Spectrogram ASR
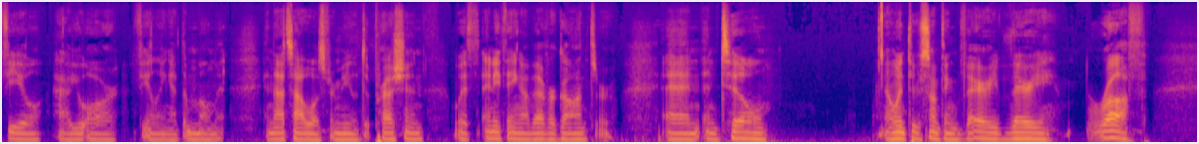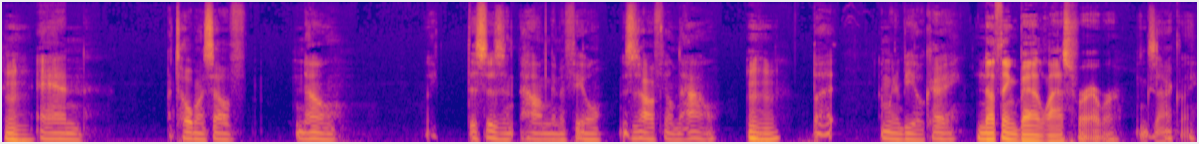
feel how you are feeling at the moment. And that's how it was for me with depression, with anything I've ever gone through. And until I went through something very very rough Mm-hmm. and I told myself, no, like this isn't how I'm gonna feel. This is how I feel now, Mm-hmm. but I'm gonna be okay. Nothing bad lasts forever. Exactly.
